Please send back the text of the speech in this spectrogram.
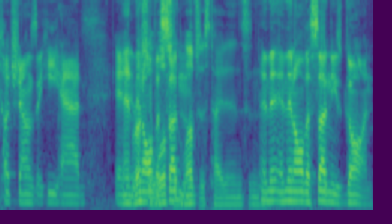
touchdowns that he had, and, And, Russell all of a Wilson sudden, loves his tight ends. And, and then and then all of a sudden he's gone.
